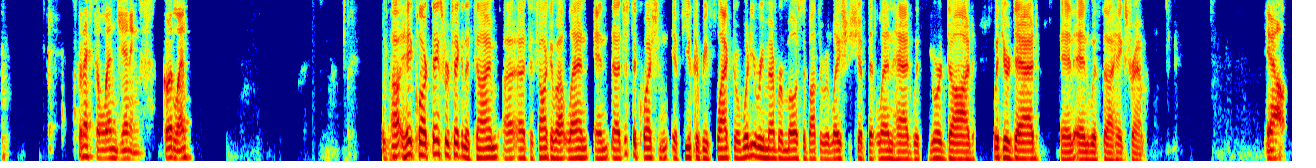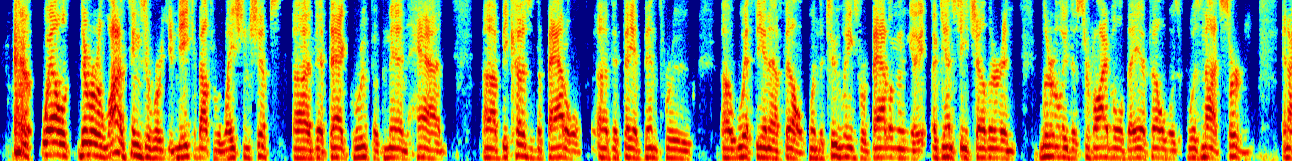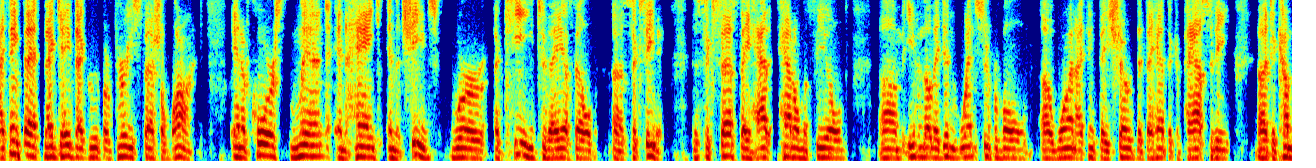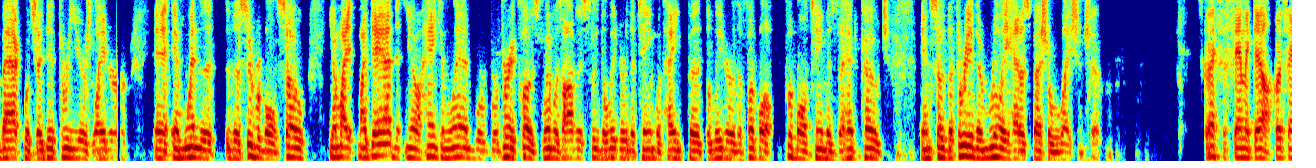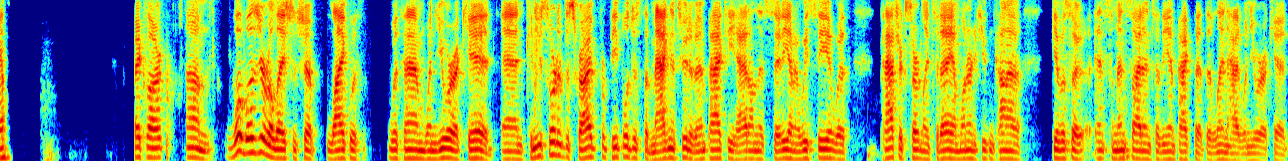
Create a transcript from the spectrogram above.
Let's go next to Len Jennings. Go ahead, Len. Uh, hey, Clark, thanks for taking the time uh, uh, to talk about Len. And uh, just a question if you could reflect, or what do you remember most about the relationship that Len had with your dad, with your dad, and, and with uh, Hank Stram? Yeah, well, there were a lot of things that were unique about the relationships uh, that that group of men had uh, because of the battle uh, that they had been through uh, with the NFL when the two leagues were battling against each other and literally the survival of the AFL was was not certain. And I think that that gave that group a very special bond. And of course, Len and Hank and the Chiefs were a key to the AFL uh, succeeding the success they had had on the field, um, even though they didn't win Super Bowl uh, one, I think they showed that they had the capacity uh, to come back, which they did three years later, and, and, win the the Super Bowl. So, you know, my my dad, you know, Hank and Len were, were very close. Len was obviously the leader of the team, with Hank the, the leader of the football football team as the head coach, and so the three of them really had a special relationship. Let's go next to Sam McDowell. Go ahead, Sam. Hey, Clark. Um, what was your relationship like with with him when you were a kid? And can you sort of describe for people just the magnitude of impact he had on this city? I mean, we see it with Patrick certainly today. I'm wondering if you can kind of give us a some insight into the impact that, that Len had when you were a kid.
